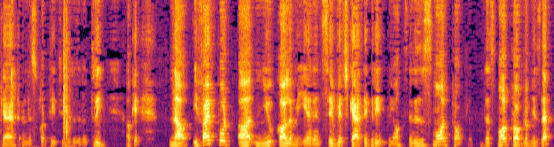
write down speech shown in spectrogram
cat underscore td003 okay now, if I put a new column here and say which category it belongs, there is a small problem. The small problem is that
